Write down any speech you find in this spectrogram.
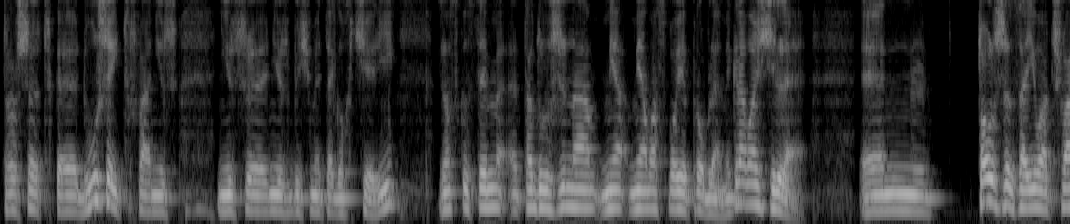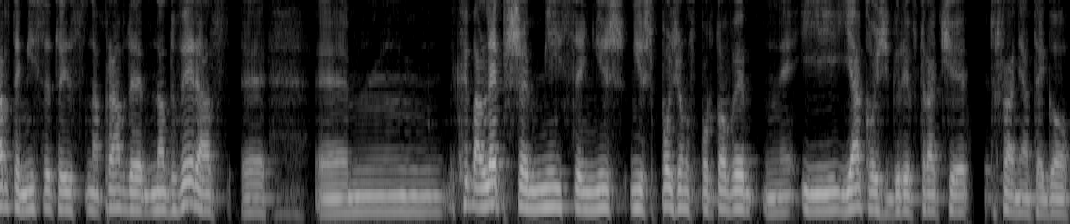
troszeczkę dłużej trwa niż, niż, niż byśmy tego chcieli. W związku z tym ta drużyna mia, miała swoje problemy. Grała źle to, że zajęła czwarte miejsce, to jest naprawdę nad wyraz e, e, chyba lepsze miejsce niż, niż poziom sportowy i jakość gry w trakcie trwania tego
